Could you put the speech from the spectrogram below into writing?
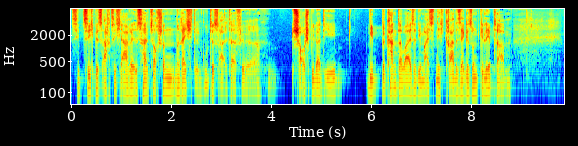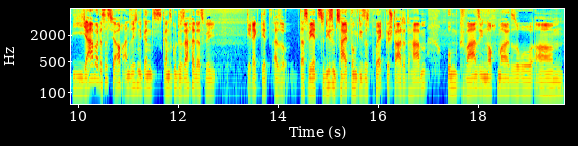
70 bis 80 Jahre ist halt doch schon ein recht gutes Alter für Schauspieler, die wie bekannterweise die meisten nicht gerade sehr gesund gelebt haben. Ja, aber das ist ja auch an sich eine ganz, ganz gute Sache, dass wir direkt jetzt, also, dass wir jetzt zu diesem Zeitpunkt dieses Projekt gestartet haben, um quasi nochmal so, ähm,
